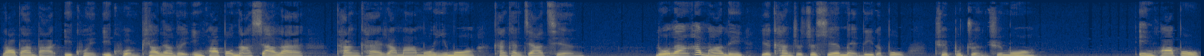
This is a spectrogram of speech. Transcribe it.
老板把一捆一捆漂亮的印花布拿下来，摊开让妈摸一摸，看看价钱。罗兰和玛丽也看着这些美丽的布，却不准去摸印花布。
